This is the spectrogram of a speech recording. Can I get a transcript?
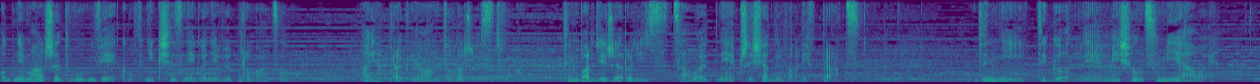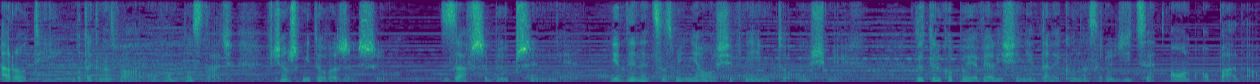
Od niemalże dwóch wieków nikt się z niego nie wyprowadzał, a ja pragnęłam towarzystwa. Tym bardziej, że rodzice całe dnie przesiadywali w pracy. Dni, tygodnie, miesiące mijały, a Roti, bo tak nazwałam ową postać, wciąż mi towarzyszył. Zawsze był przy mnie. Jedyne co zmieniało się w nim to uśmiech. Gdy tylko pojawiali się niedaleko nas rodzice, on opadał.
